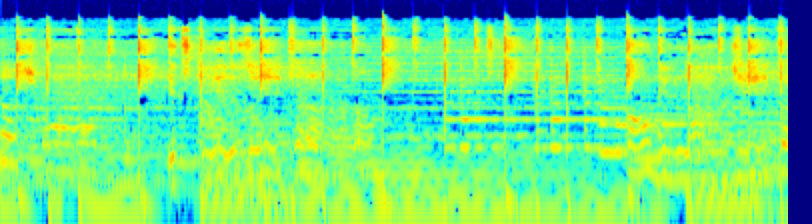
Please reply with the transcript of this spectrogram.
a trap. It's physical, only logical.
